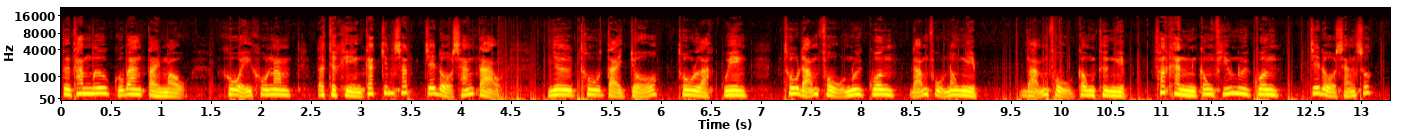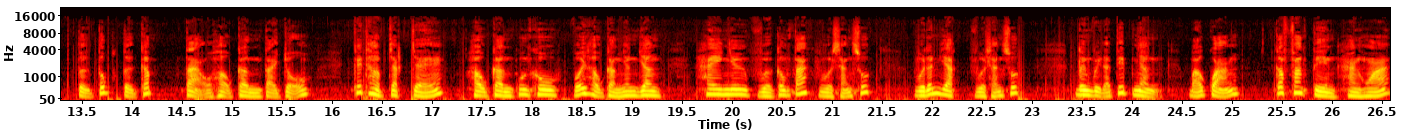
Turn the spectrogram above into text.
Từ tham mưu của Ban Tài Mậu, khu ủy khu 5 đã thực hiện các chính sách chế độ sáng tạo, như thu tại chỗ, thu lạc quyên, thu đảm phụ nuôi quân, đảm phụ nông nghiệp, đảm phụ công thương nghiệp, phát hành công phiếu nuôi quân, chế độ sản xuất tự túc tự cấp, tạo hậu cần tại chỗ, kết hợp chặt chẽ hậu cần quân khu với hậu cần nhân dân, hay như vừa công tác vừa sản xuất, vừa đánh giặc vừa sản xuất. Đơn vị đã tiếp nhận, bảo quản, cấp phát tiền hàng hóa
